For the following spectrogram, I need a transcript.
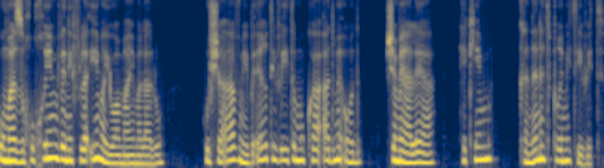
ומה זכוכים ונפלאים היו המים הללו, הוא שאב מבאר טבעית עמוקה עד מאוד, שמעליה הקים כננת פרימיטיבית.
